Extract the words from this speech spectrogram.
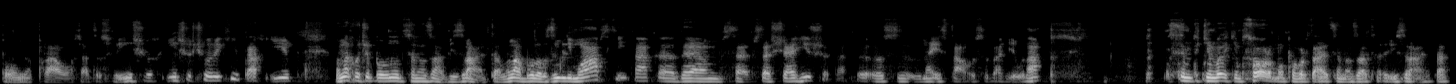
повне право взяти своїх інших інших чоловіків. Так і вона хоче повернутися назад в Ізраїль. Так вона була в землі Моавській, так е, де все, все ще гірше, так е, з неї сталося. Так і вона з цим таким великим соромом повертається назад в Ізраїль. Так.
